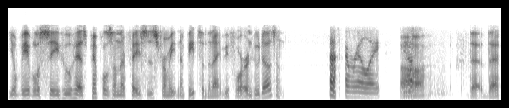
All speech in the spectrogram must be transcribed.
you'll be able to see who has pimples on their faces from eating a pizza the night before and who doesn't. really? Yep. Uh, that that's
